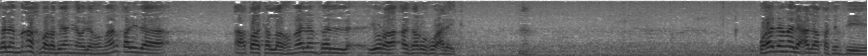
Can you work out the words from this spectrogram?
فلما أخبر بأنه له مال قال إذا أعطاك الله مالا فليرى أثره عليك. نعم. وهذا ما له علاقة في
